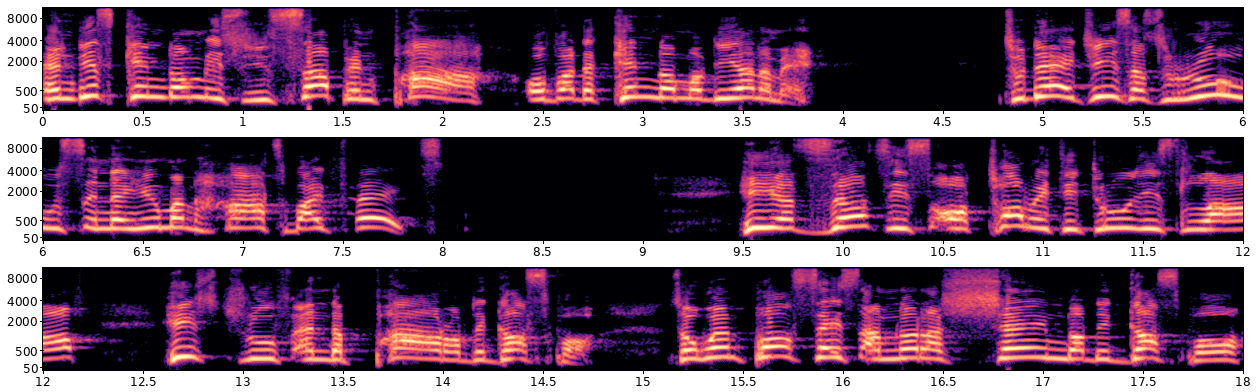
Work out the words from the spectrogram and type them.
and this kingdom is usurping power over the kingdom of the enemy. Today, Jesus rules in the human heart by faith. He exerts his authority through his love, his truth, and the power of the gospel. So when Paul says, I'm not ashamed of the gospel,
